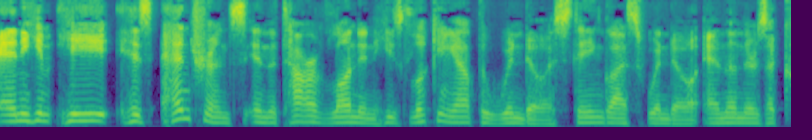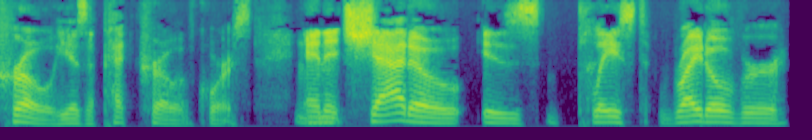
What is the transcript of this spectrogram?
and he he his entrance in the Tower of London, he's looking out the window, a stained glass window, and then there's a crow. He has a pet crow, of course, and Mhm. its shadow is placed right over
